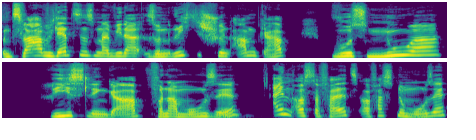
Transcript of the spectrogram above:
Und zwar habe ich letztens mal wieder so einen richtig schönen Abend gehabt, wo es nur Riesling gab von der Mose. Einen aus der Pfalz, aber fast nur Mose.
